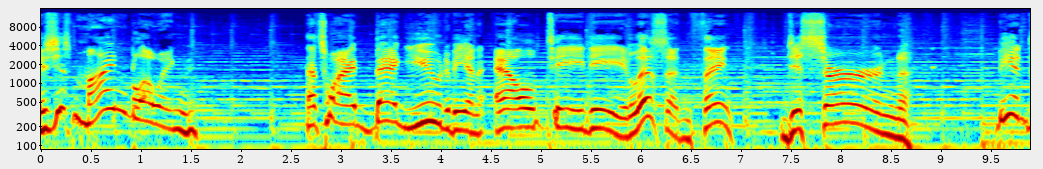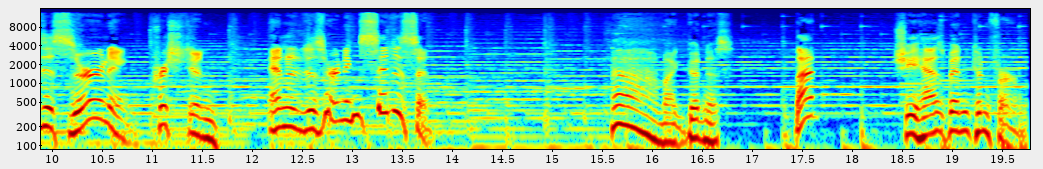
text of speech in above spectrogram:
is just mind blowing. That's why I beg you to be an LTD. Listen, think, discern. Be a discerning Christian and a discerning citizen. Oh, my goodness. But she has been confirmed.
